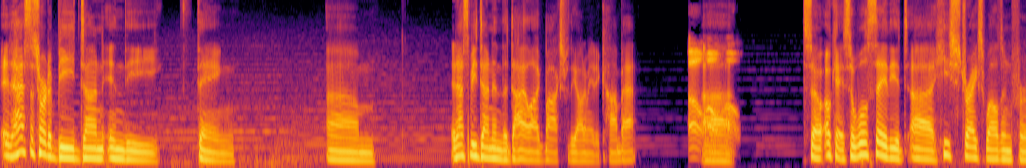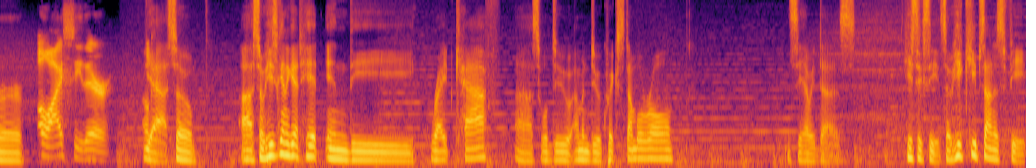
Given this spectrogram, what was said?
It has to sort of be done in the thing. Um it has to be done in the dialogue box for the automated combat. Oh, Uh, oh, oh. So okay, so we'll say the uh he strikes Weldon for Oh, I see there. Okay. Yeah, so uh, so he's gonna get hit in the right calf. Uh, so we'll do. I'm gonna do a quick stumble roll and see how he does. He succeeds, so he keeps on his feet,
